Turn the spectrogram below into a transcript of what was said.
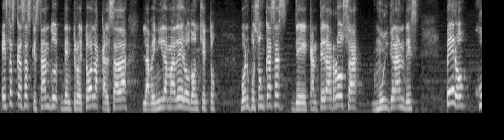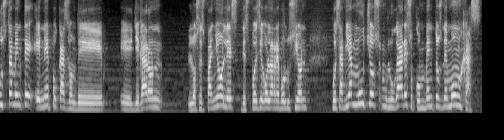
Estas casas que están dentro de toda la calzada, la avenida Madero, Don Cheto, bueno, pues son casas de cantera rosa, muy grandes, pero justamente en épocas donde eh, llegaron los españoles, después llegó la revolución, pues había muchos lugares o conventos de monjas.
